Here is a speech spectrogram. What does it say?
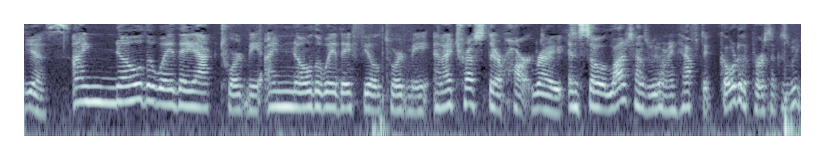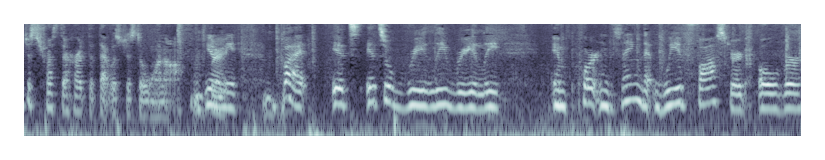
Yes, I know the way they act toward me. I know the way they feel toward me, and I trust their heart. Right. And so a lot of times we don't even have to go to the person because we just trust their heart that that was just a one-off. You know Right. what I mean? But it's it's a really really important thing that we've fostered over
